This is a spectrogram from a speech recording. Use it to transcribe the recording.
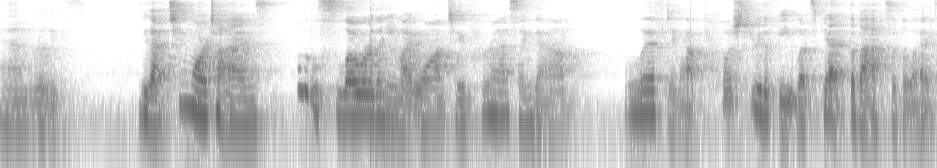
and release. Do that two more times, a little slower than you might want to, pressing down, lifting up, push through the feet. Let's get the backs of the legs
